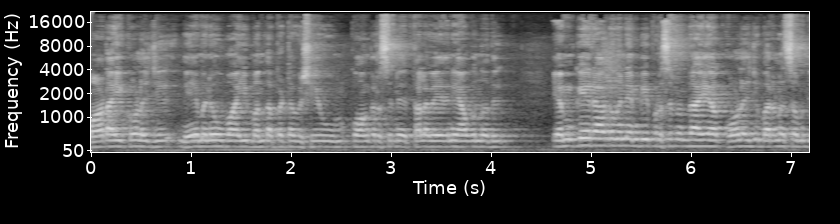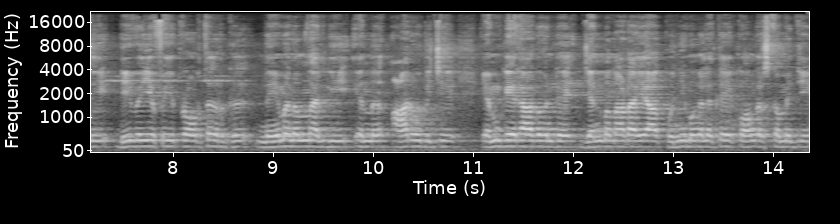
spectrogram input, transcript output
മാടായി കോളേജ് നിയമനവുമായി ബന്ധപ്പെട്ട വിഷയവും കോൺഗ്രസിന് തലവേദനയാകുന്നത്. M K Raghavan M P പ്രസിഡന്റായ കോളേജ് ഭരണസമിതി ഡിവൈഎഫ്ഐ പ്രവർത്തകർക്ക് നിയമനം നൽകി എന്ന് ആരോപിച്ച് എം കെ രാഘവന്റെ ജന്മനാടായ കുഞ്ഞിമംഗലത്തെ കോൺഗ്രസ് കമ്മിറ്റി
